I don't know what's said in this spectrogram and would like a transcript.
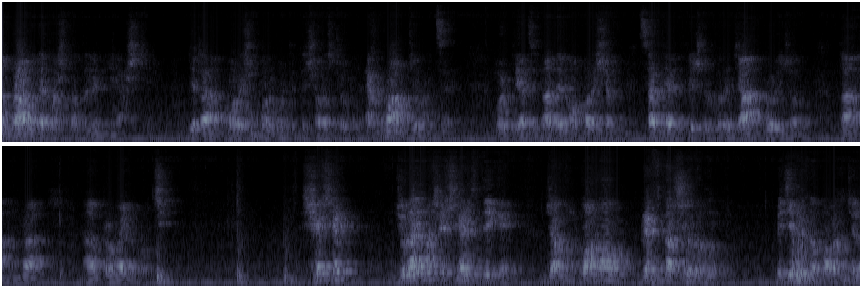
আমরা আমাদের হাসপাতালে নিয়ে আসছি, যেটা পরে পরবর্তীতে স্বরাষ্ট্র এখনও আটজন আছে, ভর্তি আছে। তাদের অপারেশন সার্জারি শুরু করে যা প্রয়োজন তা আমরা প্রোভাইড করছি। শেষের জুলাই মাসের শেষ দিকে যখন গণ গ্রেফতার শুরু হলো, বিজেপিকে বলা হচ্ছিল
